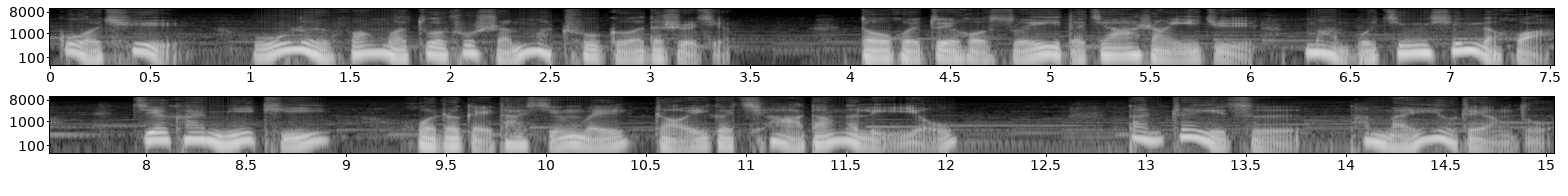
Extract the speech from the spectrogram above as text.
过去无论方墨做出什么出格的事情，都会最后随意的加上一句漫不经心的话，揭开谜题，或者给他行为找一个恰当的理由。但这一次他没有这样做。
